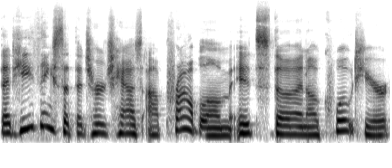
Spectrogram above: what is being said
that he thinks that the church has a problem. It's the, and I'll quote here,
